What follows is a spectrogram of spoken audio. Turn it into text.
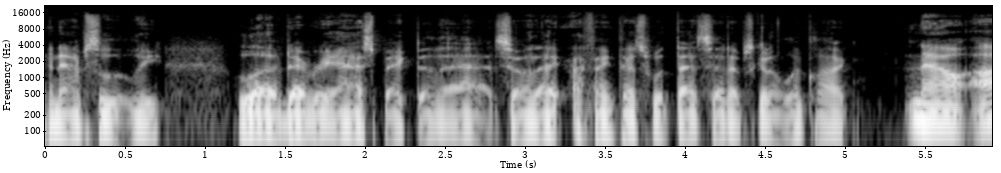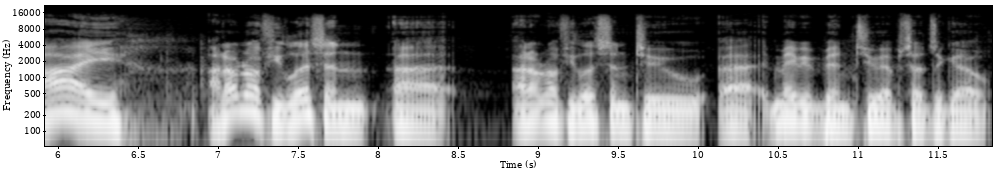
and absolutely loved every aspect of that. So that, I think that's what that setup's going to look like. Now I I don't know if you listen. Uh, I don't know if you listened to uh, maybe it been two episodes ago.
